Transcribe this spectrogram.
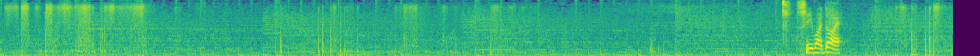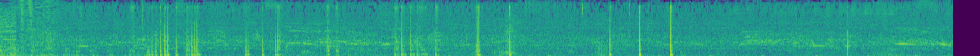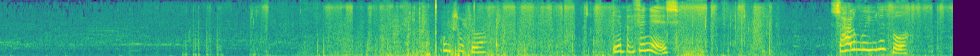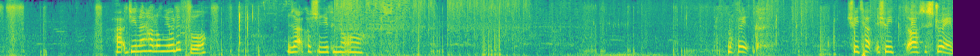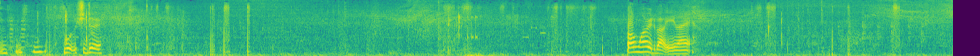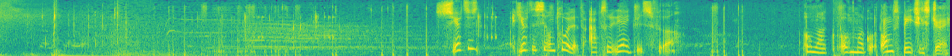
So you might die. Oh, sorry, Flora. Yeah, but the thing is, so how long will you live for? How, do you know how long you'll live for? Is that a question you cannot ask? I think. Should we tell? Should we ask the stream what we should do? But I'm worried about you, mate. Have to, you have to sit on toilet for absolutely ages for that. Oh my, oh my god, I'm speechless, Joe.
